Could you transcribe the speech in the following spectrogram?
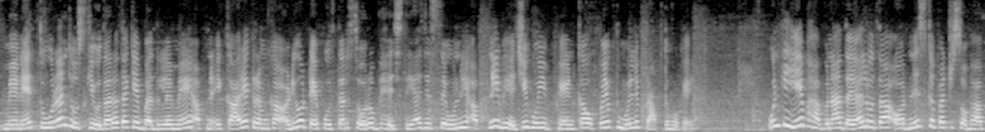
मैंने तुरंत उसकी उदारता के बदले में अपने एक कार्यक्रम का ऑडियो टेप उत्तर स्वरूप भेज दिया, जिससे उन्हें अपनी भेजी हुई भेंट का उपयुक्त मूल्य प्राप्त हो गए। उनकी ये भावना दयालुता और निष्कपट स्वभाव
